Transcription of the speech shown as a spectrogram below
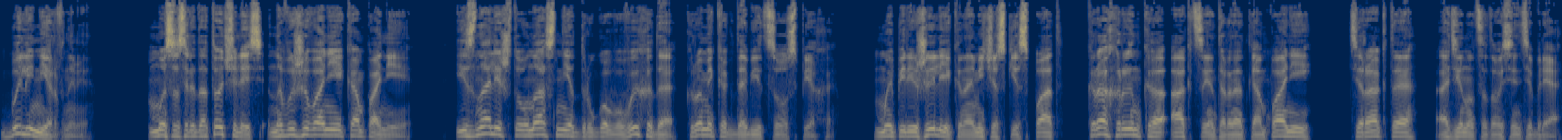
были нервными. Мы сосредоточились на выживании компании и знали, что у нас нет другого выхода, кроме как добиться успеха. Мы пережили экономический спад, крах рынка акций интернет-компаний, теракта 11 сентября.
